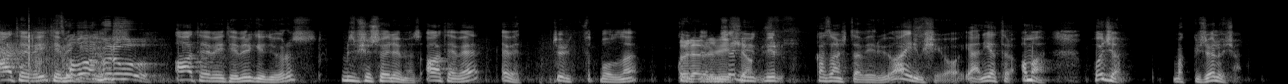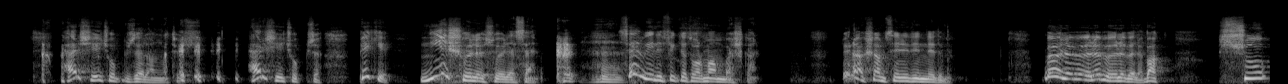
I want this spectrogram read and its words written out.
ATV'yi tebrik Sabah ediyoruz. grubu. ATV'yi tebrik ediyoruz. Biz bir şey söylemiyoruz. ATV evet Türk futboluna kulüplerimize iş büyük bir kazanç da veriyor. Ayrı bir şey o. Yani yatır. Ama hocam bak güzel hocam. Her şeyi çok güzel anlatıyorsun. Her şeyi çok güzel. Peki niye şöyle söylesen? Sevgili Fikret Orman Başkan. Dün akşam seni dinledim. Böyle böyle böyle böyle. Bak şu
